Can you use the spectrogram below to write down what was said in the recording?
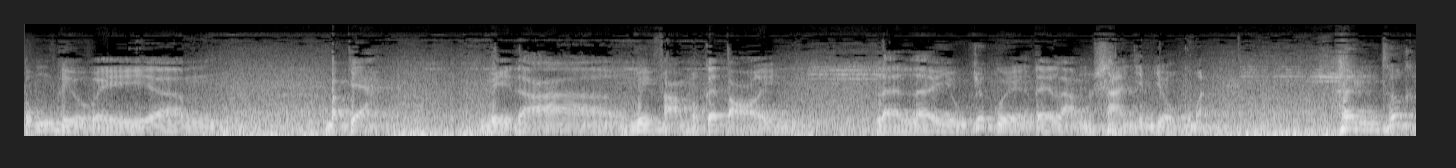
cũng đều bị um, bắt vì đã vi phạm một cái tội là lợi dụng chức quyền để làm sai nhiệm vụ của mình. Hình thức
